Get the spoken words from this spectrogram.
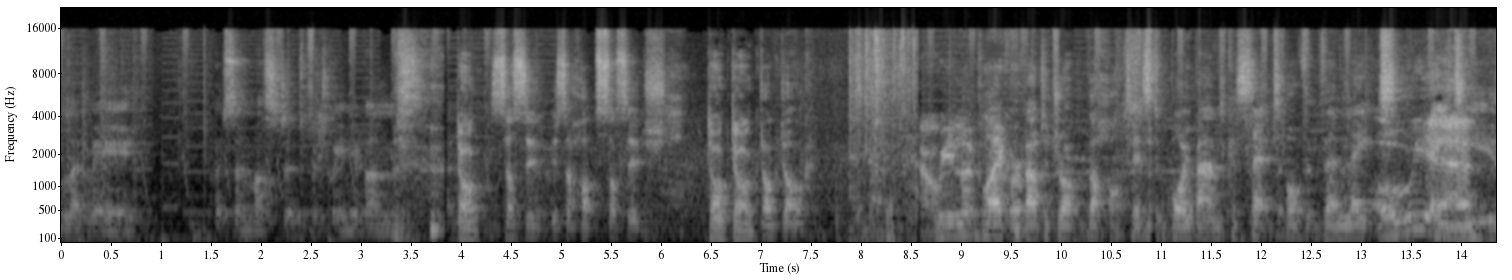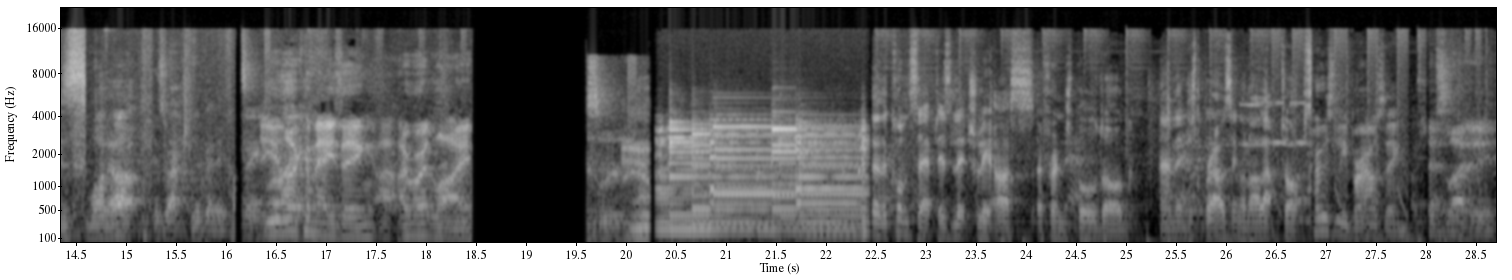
Let me put some mustard between your buns. dog. sausage. It's a hot sausage. Dog, dog. Dog, dog. Ow. We look like we're about to drop the hottest boy band cassette of the late Oh, yeah. 80s. What up? Is actually really cool. You look amazing. I, I won't lie. So the concept is literally us, a French bulldog, and then just browsing on our laptops. Cozily browsing. Slightly.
